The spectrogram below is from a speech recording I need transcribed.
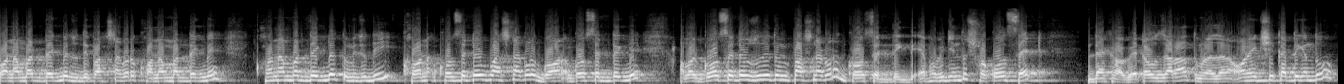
ক নাম্বার দেখবে যদি পাস না করো, খ নাম্বার দেখবে। খ নাম্বার দেখবে তুমি যদি খ খ সেটেও পাস না করো, গ- সেট দেখবে। আবার গ সেটেও যদি তুমি পাস না করো, ঘ সেট দেখবে। এভাবে কিন্তু সকল সেট দেখা হবে। এটাও যারা, তোমরা যারা অনেক শিক্ষার্থী কিন্তু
